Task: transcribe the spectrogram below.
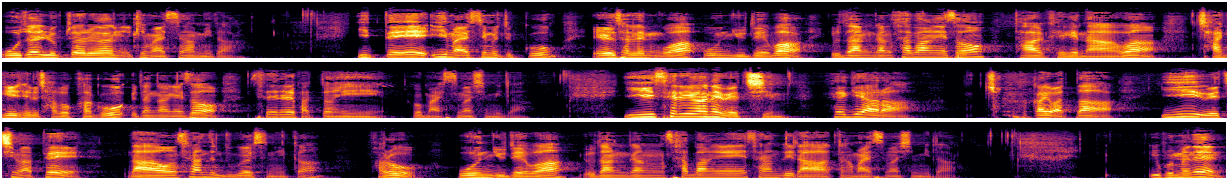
5절, 6절은 이렇게 말씀합니다. 이때에 이 말씀을 듣고 예루살렘과 온 유대와 요단강 사방에서 다 그에게 나와 자기의 죄를 자복하고 요단강에서 세례를 받더니 그 말씀하십니다. 이 세례원의 외침 회개하라 좀 가까이 왔다 이 외침 앞에 나온 사람들 누구였습니까? 바로 온 유대와 요단강 사방의 사람들이 나왔다고 말씀하십니다. 이 보면은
